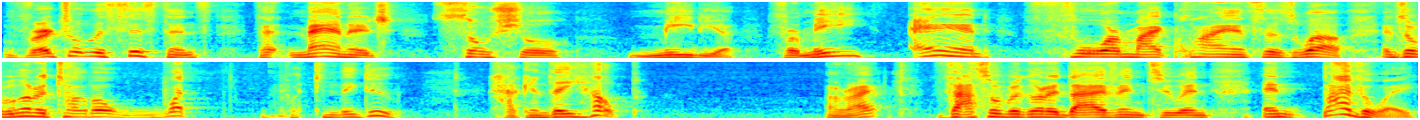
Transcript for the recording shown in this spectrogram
virtual assistants that manage social media for me and for my clients as well. And so we're going to talk about what what can they do? How can they help? All right? That's what we're going to dive into and and by the way,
